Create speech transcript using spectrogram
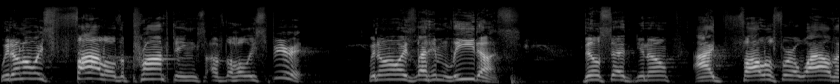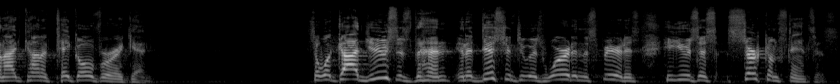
we don't always follow the promptings of the Holy Spirit. We don't always let Him lead us. Bill said, you know, I'd follow for a while, then I'd kind of take over again. So, what God uses then, in addition to His Word and the Spirit, is He uses circumstances.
